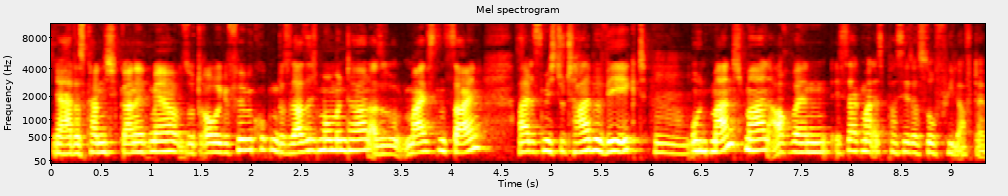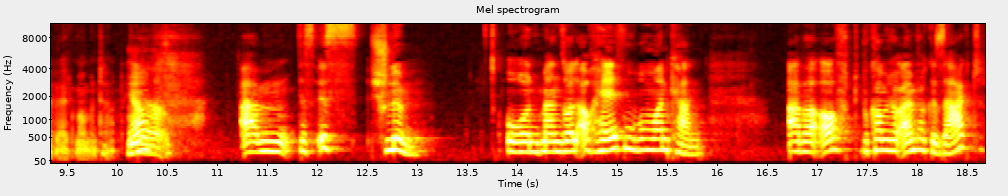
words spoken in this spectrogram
Ja, das kann ich gar nicht mehr so traurige Filme gucken. Das lasse ich momentan, also meistens sein, weil es mich total bewegt. Hm. Und manchmal, auch wenn, ich sag mal, es passiert das so viel auf der Welt momentan. Ja. ja. Ähm, das ist schlimm. Und man soll auch helfen, wo man kann. Aber oft bekomme ich auch einfach gesagt,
